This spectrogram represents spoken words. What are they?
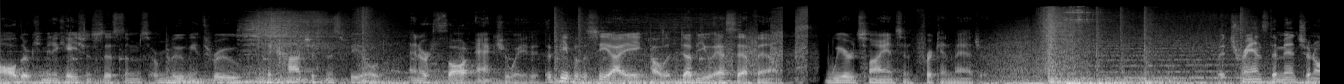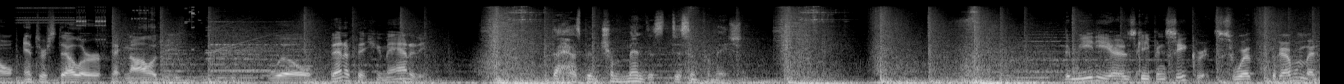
All their communication systems are moving through the consciousness field and are thought actuated. The people at the CIA call it WSFM, weird science and frickin' magic. The transdimensional interstellar technology will benefit humanity There has been tremendous disinformation. The media is keeping secrets with the government.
